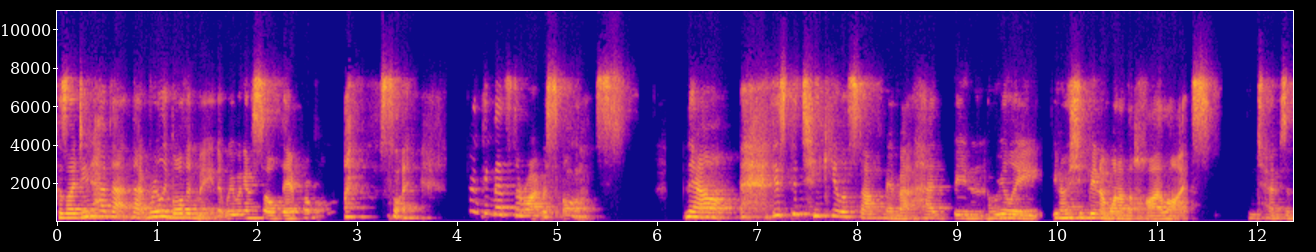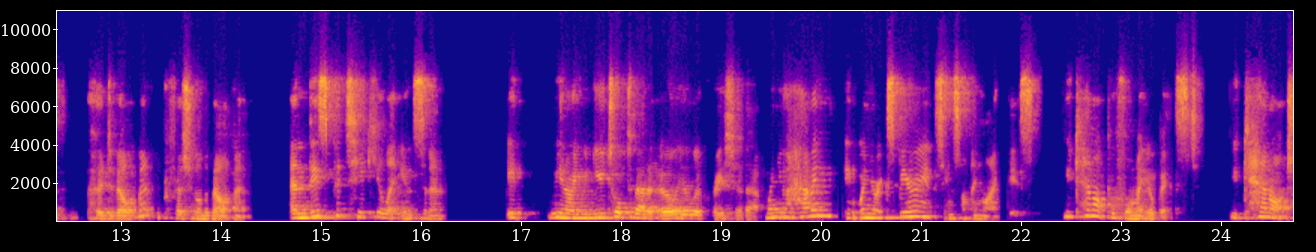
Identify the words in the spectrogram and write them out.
because I did have that, that really bothered me that we were going to solve their problem. it's like, I don't think that's the right response. Now, this particular staff member had been really, you know, she'd been one of the highlights in terms of her development, professional development. And this particular incident, it, you know, you, you talked about it earlier, Lucretia, that when you're having, when you're experiencing something like this, you cannot perform at your best. You cannot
